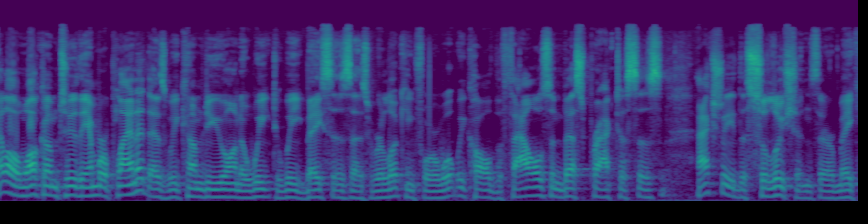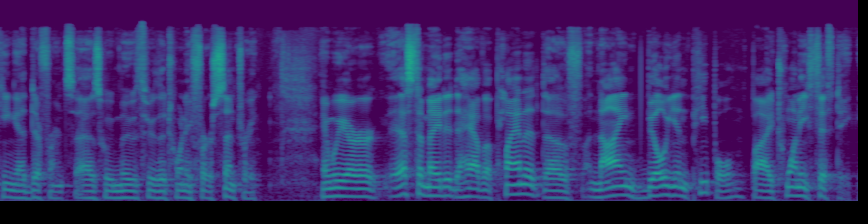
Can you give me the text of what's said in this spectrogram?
Hello and welcome to the Emerald Planet as we come to you on a week to week basis as we're looking for what we call the thousand best practices, actually the solutions that are making a difference as we move through the 21st century. And we are estimated to have a planet of 9 billion people by 2050.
